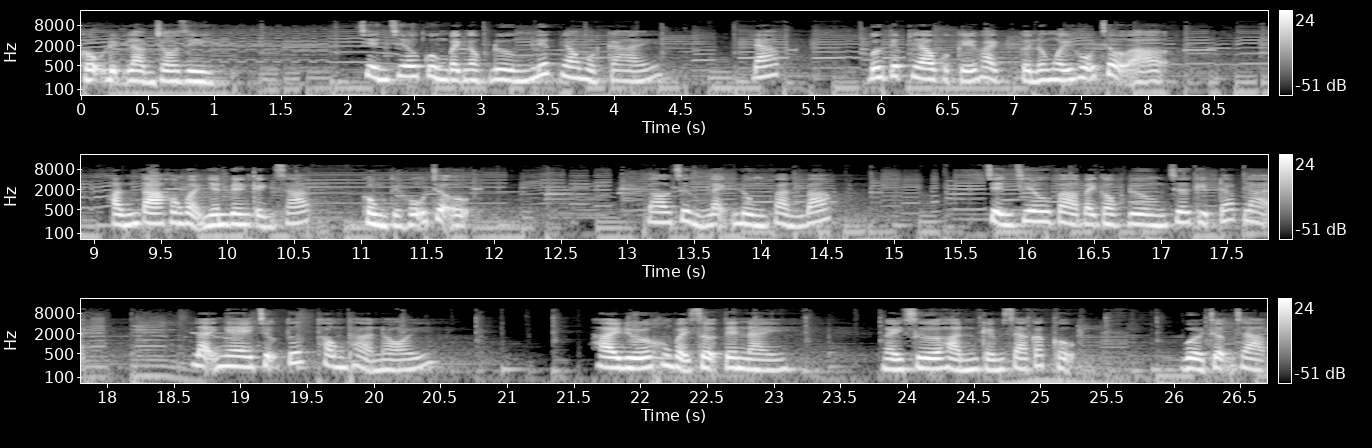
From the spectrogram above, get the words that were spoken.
Cậu định làm cho gì? Triển chiêu cùng Bạch Ngọc Đường liếc nhau một cái, Đáp, Bước tiếp theo của kế hoạch cần ông ấy hỗ trợ ạ. Hắn ta không phải nhân viên cảnh sát, Không thể hỗ trợ. Bao trừng lạnh lùng phản bác. Triển chiêu và Bạch Ngọc Đường chưa kịp đáp lại Lại nghe triệu tước thong thả nói. Hai đứa không phải sợ tên này. Ngày xưa hắn kém xa các cậu. Vừa chậm chạp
